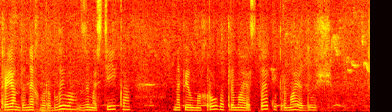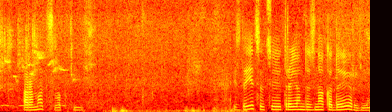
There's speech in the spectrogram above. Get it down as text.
Троянда не хвороблива, зимостійка, напівмахрова, тримає спеку, тримає дощ. Аромат слабкий. І здається, у цієї троянди знак АДР є.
